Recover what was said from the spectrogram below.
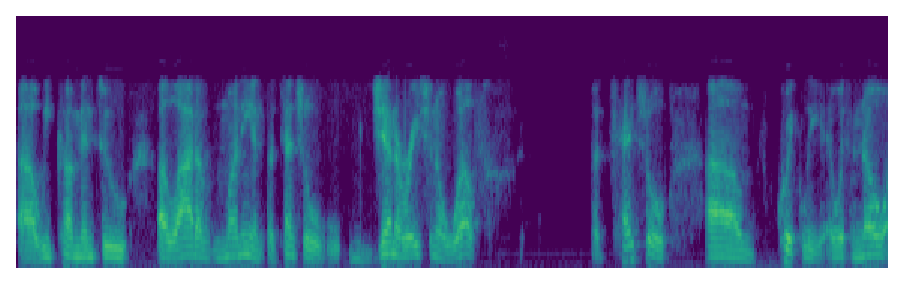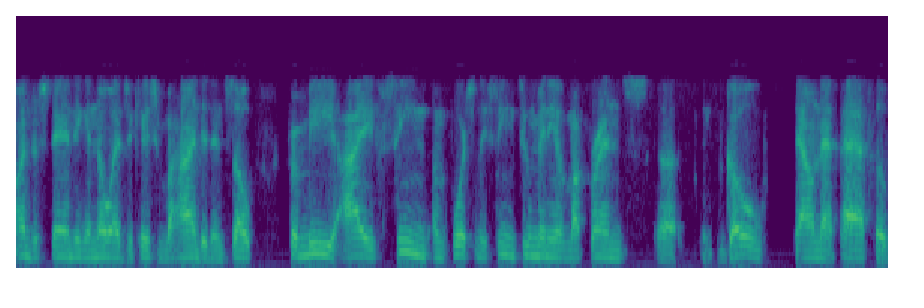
uh, we come into a lot of money and potential generational wealth potential um, quickly with no understanding and no education behind it. And so for me, I've seen, unfortunately, seen too many of my friends uh, go down that path of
